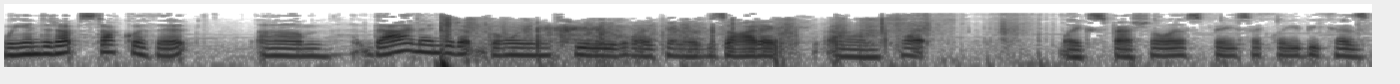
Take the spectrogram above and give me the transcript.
we ended up stuck with it. Um, that ended up going to like an exotic um, pet like specialist basically because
